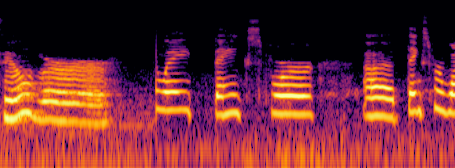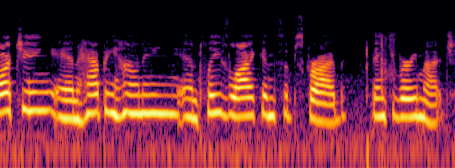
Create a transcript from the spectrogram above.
Silver. Anyway, thanks for uh, thanks for watching and happy hunting and please like and subscribe. Thank you very much.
